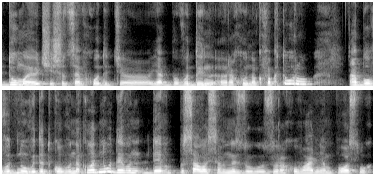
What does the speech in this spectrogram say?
думаючи, що це входить е, якби в один рахунок фактуру або в одну видаткову накладну, де, де писалося внизу з урахуванням послуг.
